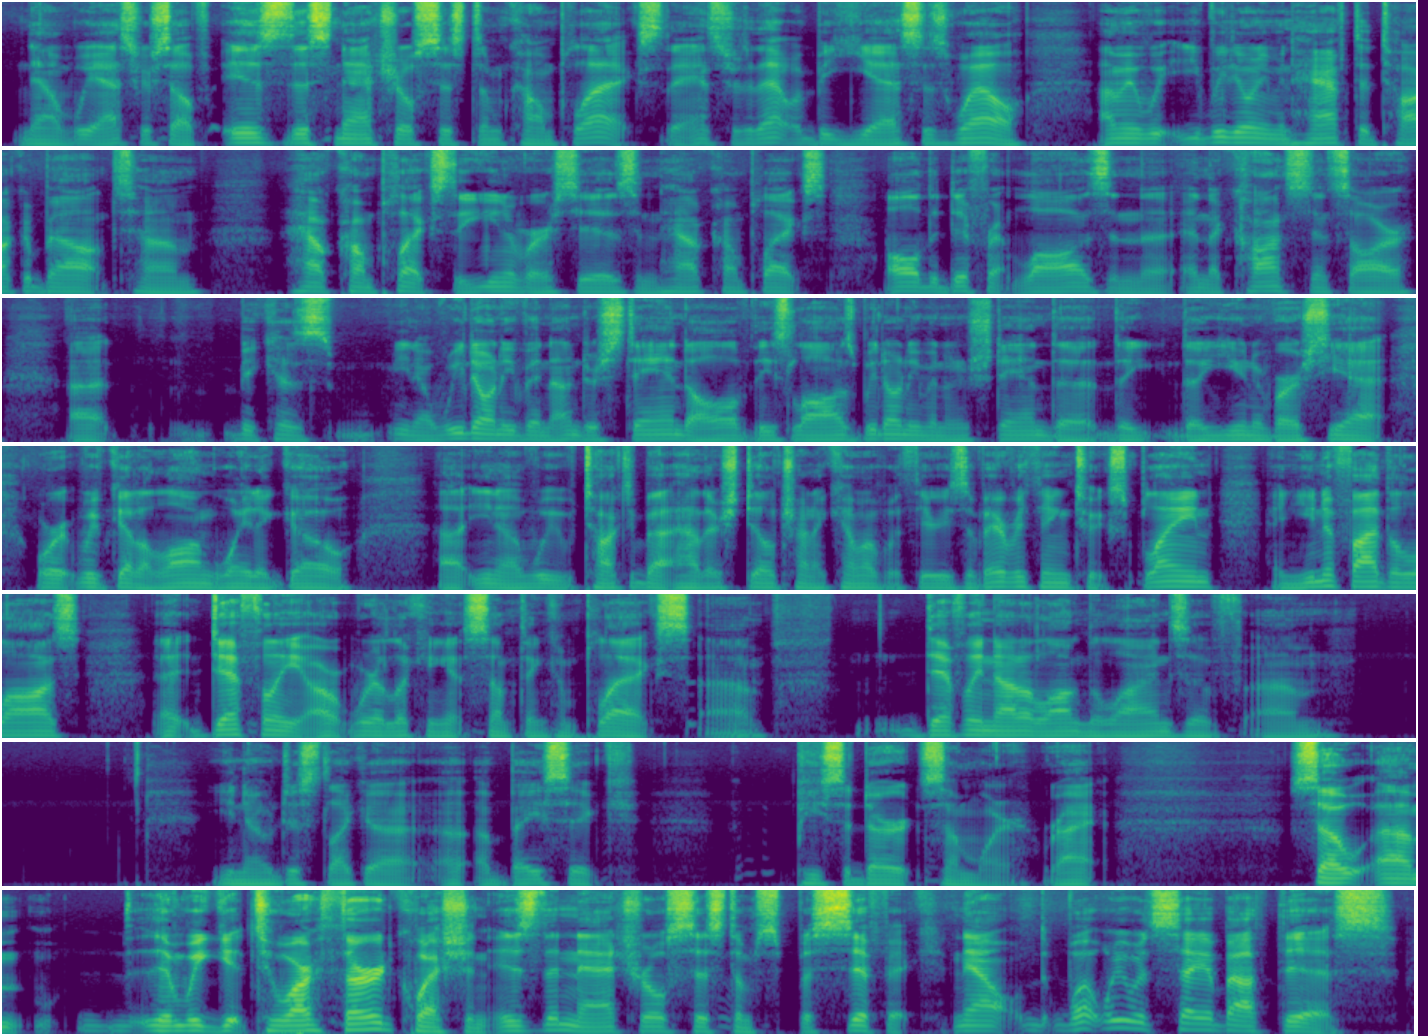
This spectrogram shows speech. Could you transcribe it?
Now we ask ourselves, is this natural system complex? The answer to that would be yes as well. I mean, we, we don't even have to talk about um, how complex the universe is and how complex all the different laws and the and the constants are uh, because you know we don't even understand all of these laws. We don't even understand the the, the universe yet. We're, we've got a long way to go. Uh, you know we talked about how they're still trying to come up with theories of everything to explain and unify the laws. Uh, definitely are, we're looking at something complex. Um, definitely not along the lines of um, you know, just like a, a, a basic piece of dirt somewhere, right? So um, then we get to our third question Is the natural system specific? Now, what we would say about this,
